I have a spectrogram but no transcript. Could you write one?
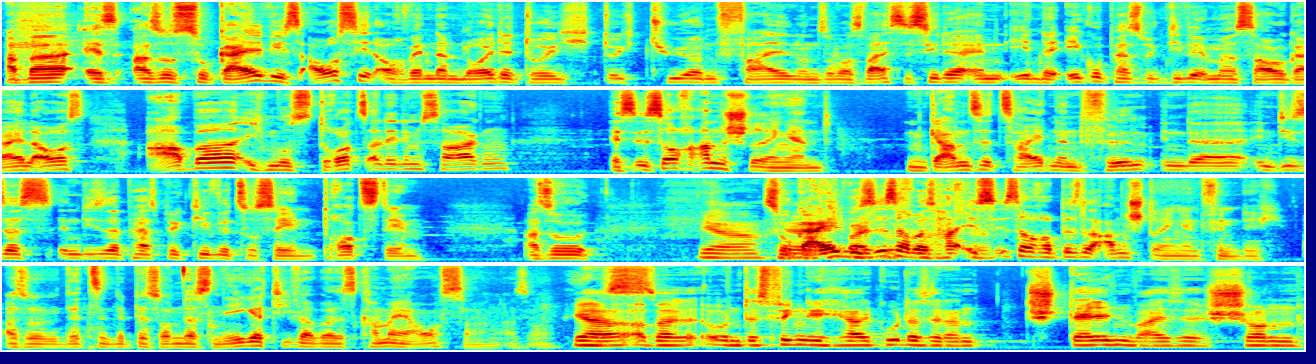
Aber es, also so geil wie es aussieht, auch wenn dann Leute durch, durch Türen fallen und sowas, weißt du, sieht ja in, in der Ego-Perspektive immer saugeil aus. Aber ich muss trotz alledem sagen, es ist auch anstrengend, eine ganze Zeit einen Film in, der, in, dieses, in dieser Perspektive zu sehen, trotzdem. Also ja, so ja, geil wie es ist, aber es, es, ist auch ein bisschen anstrengend, finde ich. Also jetzt nicht besonders negativ, aber das kann man ja auch sagen. Also, ja, aber und das finde ich halt gut, dass er dann stellenweise schon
